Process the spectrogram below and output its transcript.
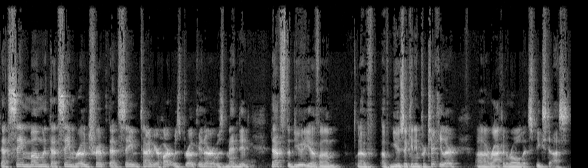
that same moment, that same road trip, that same time your heart was broken or it was mended. That's the beauty of um of of music, and in particular, uh, rock and roll that speaks to us.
